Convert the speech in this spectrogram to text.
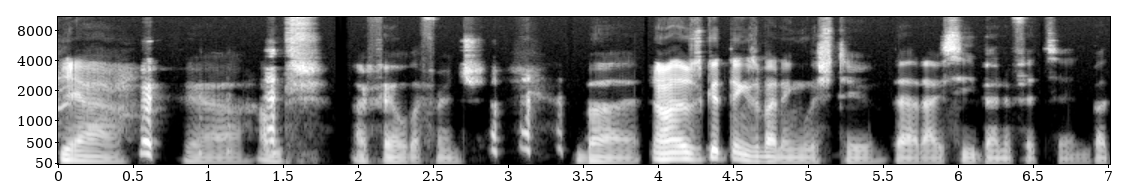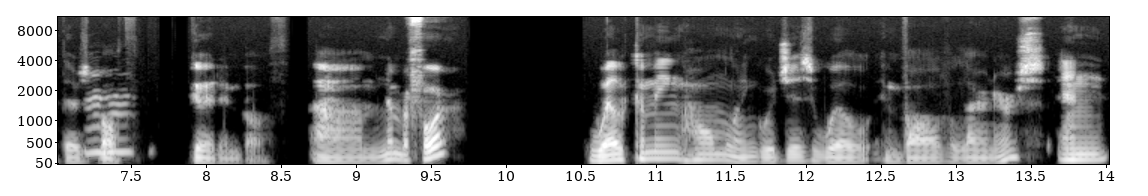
Yeah, yeah. I'm, I failed at French, but no, there's good things about English too that I see benefits in. But there's both Mhm. good in both. Um, number four, welcoming home languages will involve learners, and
